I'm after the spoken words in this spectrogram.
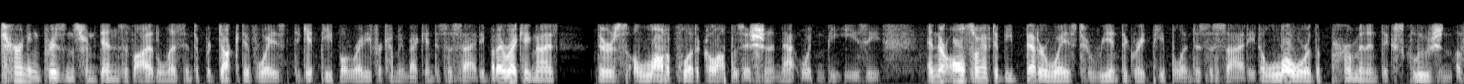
turning prisons from dens of idleness into productive ways to get people ready for coming back into society. But I recognize there's a lot of political opposition, and that wouldn't be easy. And there also have to be better ways to reintegrate people into society, to lower the permanent exclusion of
